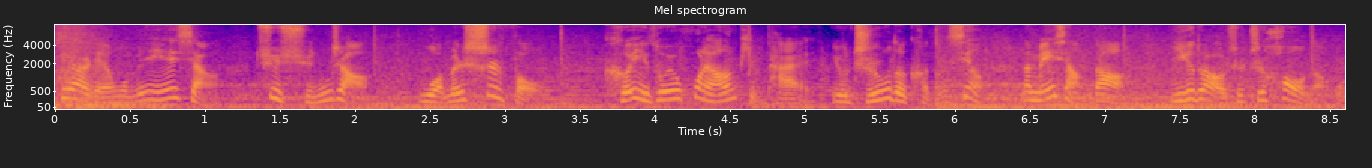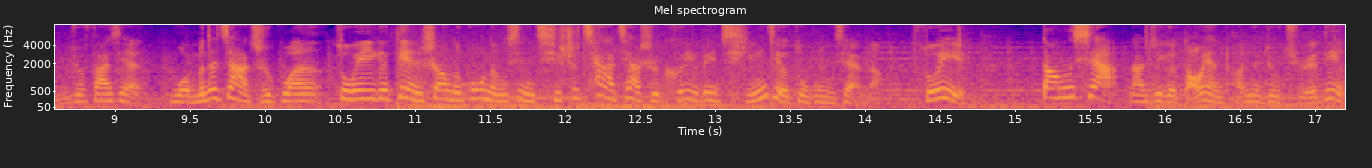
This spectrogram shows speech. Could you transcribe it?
第二点，我们也想去寻找我们是否。可以作为互联网品牌有植入的可能性。那没想到一个多小时之后呢，我们就发现我们的价值观作为一个电商的功能性，其实恰恰是可以为情节做贡献的。所以，当下那这个导演团队就决定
